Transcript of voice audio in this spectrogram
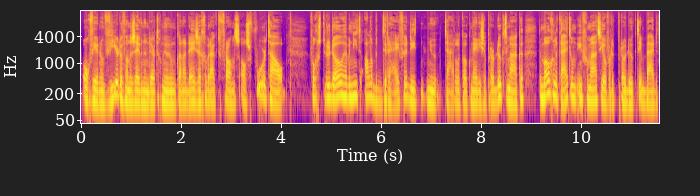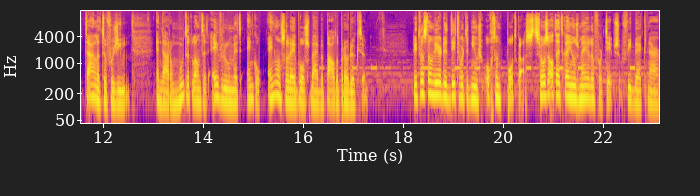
Ongeveer een vierde van de 37 miljoen Canadezen gebruikt Frans als voertaal. Volgens Trudeau hebben niet alle bedrijven, die nu tijdelijk ook medische producten maken, de mogelijkheid om informatie over het product in beide talen te voorzien. En daarom moet het land het even doen met enkel Engelse labels bij bepaalde producten. Dit was dan weer de Dit wordt het nieuws ochtend podcast. Zoals altijd kan je ons mailen voor tips of feedback naar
